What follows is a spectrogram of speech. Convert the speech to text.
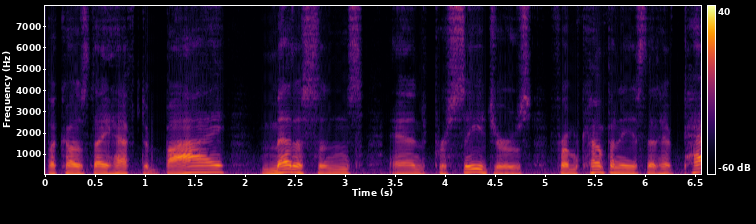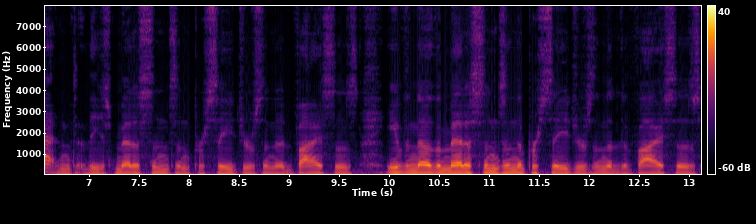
because they have to buy medicines and procedures from companies that have patented these medicines and procedures and devices, even though the medicines and the procedures and the devices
